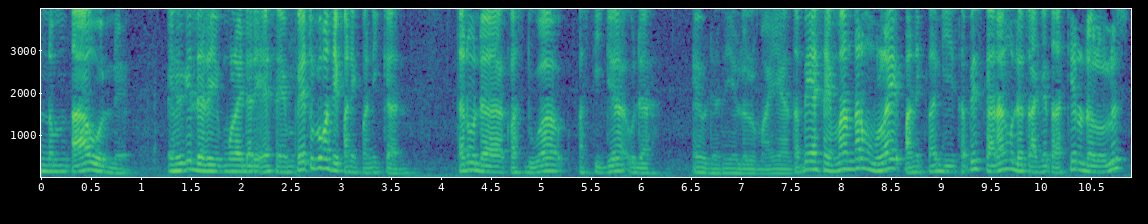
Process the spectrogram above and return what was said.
enam tahun ya. Eh dari mulai dari SMP tuh gue masih panik-panikan. Ntar udah kelas 2, kelas 3 udah eh udah nih udah lumayan. Tapi SMA ntar mulai panik lagi. Tapi sekarang udah terakhir-terakhir udah lulus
